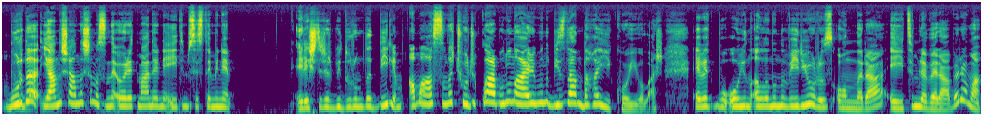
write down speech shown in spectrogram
Burada yanlış anlaşılmasın ne öğretmenlerin ne eğitim sistemini eleştirir bir durumda değilim ama aslında çocuklar bunun ayrımını bizden daha iyi koyuyorlar. Evet bu oyun alanını veriyoruz onlara eğitimle beraber ama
